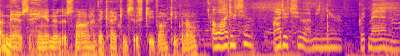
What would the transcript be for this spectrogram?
I managed to hang in there this long. I think I can just keep on keeping on. oh, I do too. I do too. I mean, you're a good man, and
